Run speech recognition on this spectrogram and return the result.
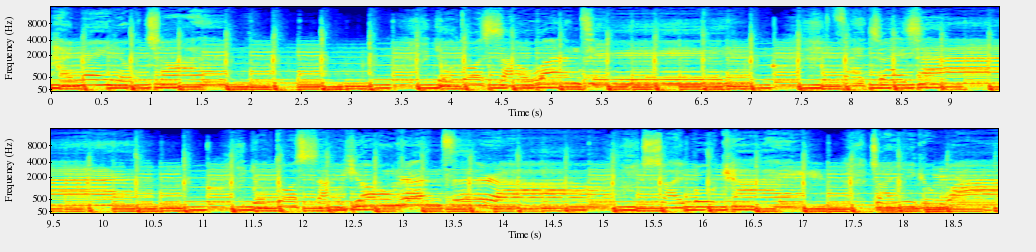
还没有穿？有多少问题在追缠？有多少庸人自扰甩不开？转一个弯，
